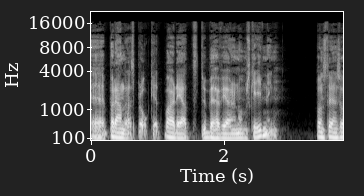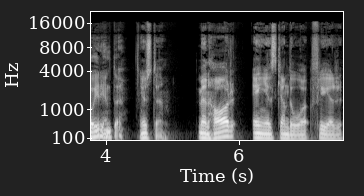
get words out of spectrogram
eh, på det andra språket. Bara det att du behöver göra en omskrivning. Konstigare än så är det inte. Just det. Men har engelskan då fler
